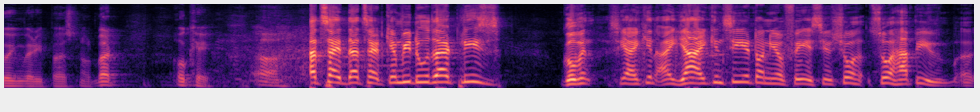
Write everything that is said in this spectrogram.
going very personal. But okay, uh, That side, that side. Can we do that, please? Govind, see, I can, I, yeah, I can see it on your face. You're so, so happy. Uh,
